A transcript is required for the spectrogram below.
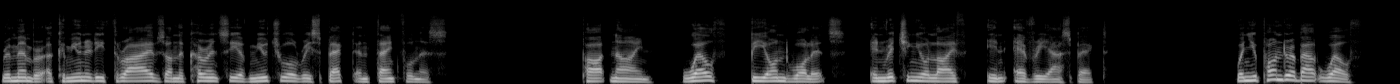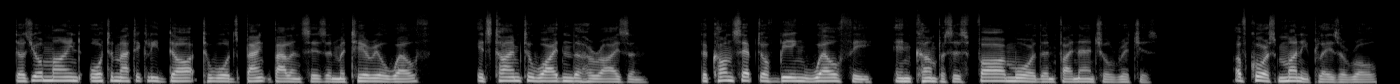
Remember, a community thrives on the currency of mutual respect and thankfulness. Part 9 Wealth Beyond Wallets, Enriching Your Life in Every Aspect. When you ponder about wealth, does your mind automatically dart towards bank balances and material wealth? It's time to widen the horizon. The concept of being wealthy encompasses far more than financial riches. Of course, money plays a role,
